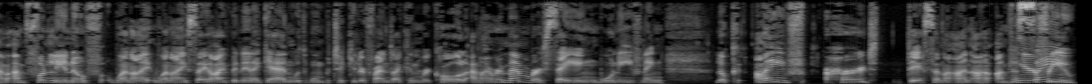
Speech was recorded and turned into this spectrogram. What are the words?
And funnily enough, when I when I say I've been in again with one particular friend I can recall, and I remember saying one evening, "Look, I've heard this and, I, am here for you.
